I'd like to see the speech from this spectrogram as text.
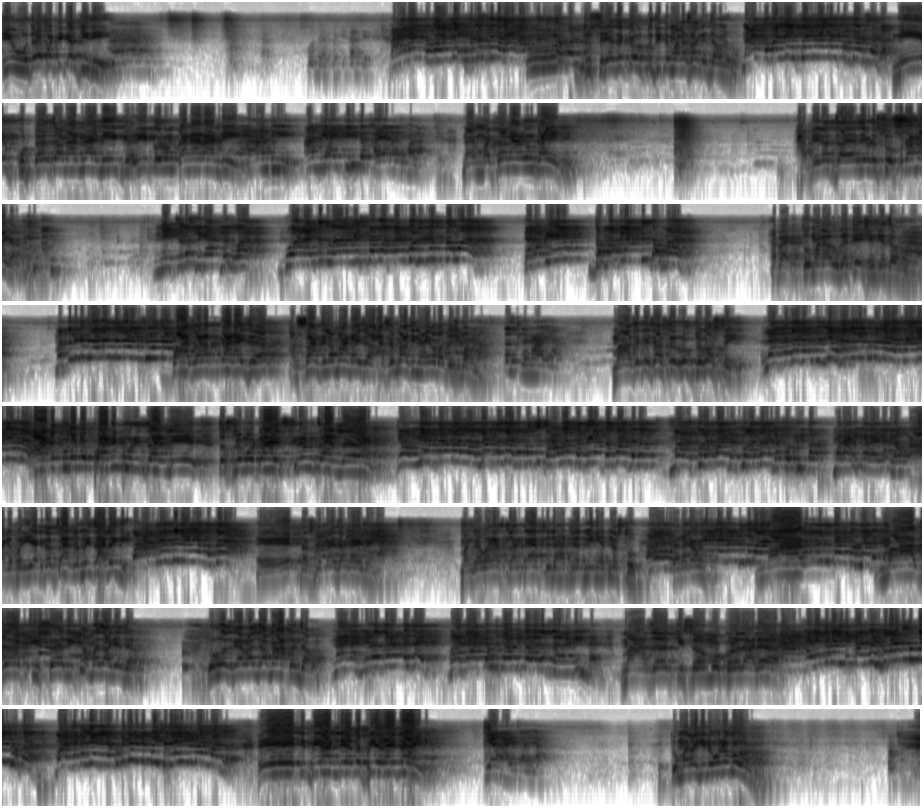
ती उधळपट्टी करते ती. तू. दुसऱ्याचं कौतुक इथं मला सांगत जाऊ नको. मी कुठं जाणार नाही मी घरी करून खाणार अंडी. अंडी. अंडी आहे इथं खायला तुम्हाला. नाही मटण आणून खाईल. हॉटेलात जायचं एवढं सोपं काम आहे का? न्यायचं नसलं की असलंच वा बोलायचंच वा नुसतं मोठात बोलून नसतं वा त्याला बी धमक लागते धमक. हा बाय तू मला उगाच टेन्शन देत जाऊ नको. मग तुम्ही कसं? बाजारात काढायचं आणि सांधीला मांडायचं असं माझी नाही बाबा तशी भावना. तसलं नाही. या. माझं कसं असतं? रोखोक असतंय. अगं तुला मी पाणीपुरी चालली तसलं मोठं आईस्क्रीम चाललं. मला हे करायला लागला. अगं पण एकदा चाललं मी झालं की? ए तसलं काय सांगायचं? नाही मंगळवार असला आणि काय असलं तर हाटेलात मी नेत नसतो. कारण का माझं किस रिकामं झाल्याचं तू रोजगाराला जा मग आपण जाऊ. नाही नाही मी रोजगारात जाईल. माझ्या आत्या होती तेव्हा मी कवा रोजगाराला गेली नाही. माझं किस मोकळं झालं. हा, खायचं म्हणली की काल पैसे बघा ना कसं पैसे होतं. माझ्याकडे नेलेला कुठे गेले ते पैसे? द्या इकडे माझं माझं. ए ती बी आणली आता पेरायचं आहे. या तू मला हिनवू नको.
